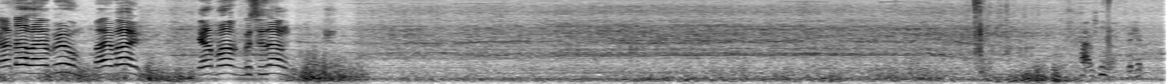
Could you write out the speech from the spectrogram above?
Tata, love you. Bye bye. Ya Pak Gusidang. Kami na,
